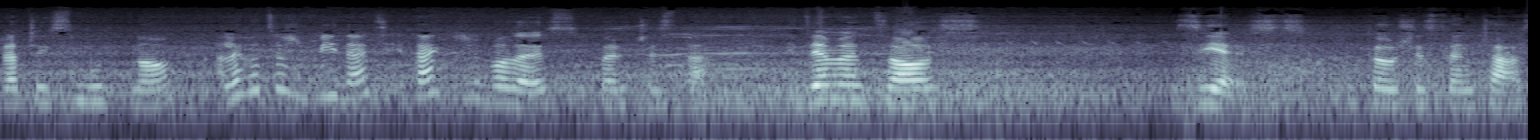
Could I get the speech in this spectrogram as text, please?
raczej smutno. Ale chociaż widać i tak, że woda jest super czysta. Idziemy coś zjeść. To już jest ten czas.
